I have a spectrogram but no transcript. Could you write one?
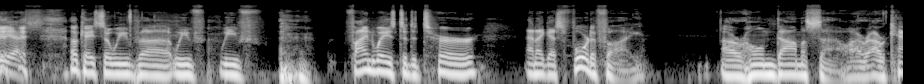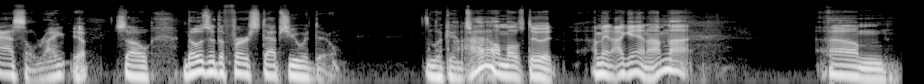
yeah. Okay, so we've uh, we've we've find ways to deter and I guess fortify our home domicile, our our castle, right? Yep. So those are the first steps you would do. Look into. I'd almost do it. I mean, again, I'm not. Um,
